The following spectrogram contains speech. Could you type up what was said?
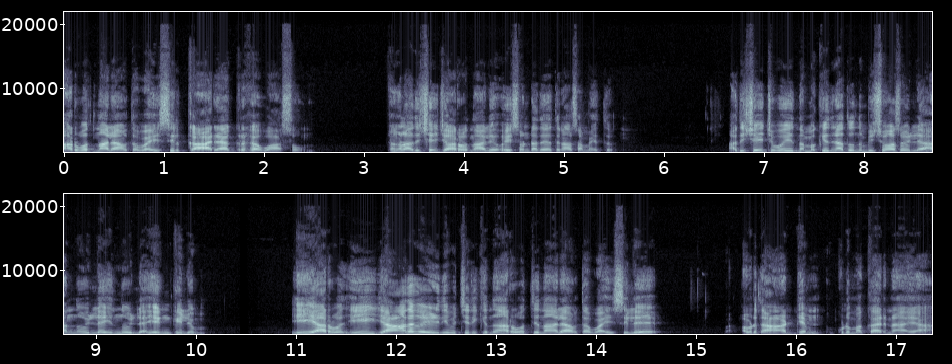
അറുപത്തിനാലാമത്തെ വയസ്സിൽ കാരാഗ്രഹവാസം ഞങ്ങൾ അതിശയിച്ചു. അറുപത്തിനാല് വയസ്സുണ്ട് അദ്ദേഹത്തിന് ആ സമയത്ത്. അതിശയിച്ചു പോയി. നമുക്കിതിനകത്തൊന്നും വിശ്വാസമില്ല അന്നുമില്ല ഇന്നുമില്ല. എങ്കിലും ഈ അറുപ ഈ ജാതകം എഴുതി വെച്ചിരിക്കുന്ന അറുപത്തിനാലാമത്തെ വയസ്സിൽ അവിടുത്തെ ആഢ്യം കുടുംബക്കാരനായ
